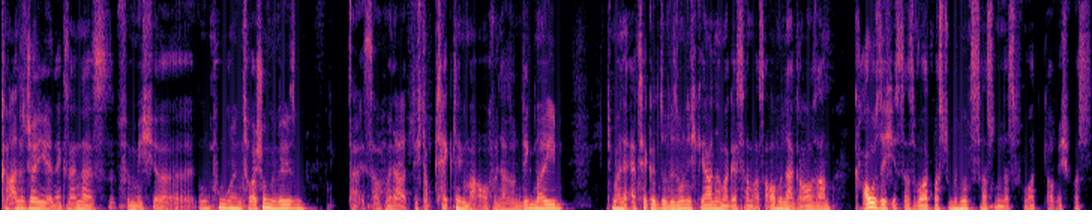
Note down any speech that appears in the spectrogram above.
gerade Jay Alexander ist für mich äh, eine pure Enttäuschung gewesen. Da ist auch, wenn er, ich glaube, Tackling war auch, wenn er so ein Ding bei ihm, ich meine, er tackelt sowieso nicht gerne, aber gestern war es auch wieder grausam. Grausig ist das Wort, was du benutzt hast und das Wort, glaube ich, was,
